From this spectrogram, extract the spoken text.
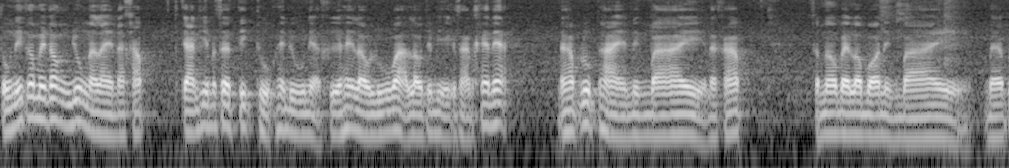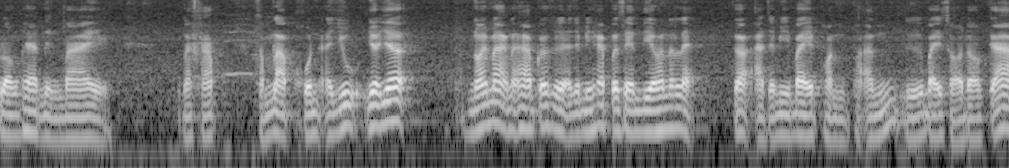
ตรงนี้ก็ไม่ต้องยุ่งอะไรนะครับ การที่มาสเตอร์ติ๊กถูกให้ดูเนี่ยคือให้เรารู้ว่าเราจะมีเอกสารแค่เนี้ยนะครับ รูปถ่ายหนึ่งใบนะครับสำเนาใบรบหนึ่งใบใบรับรองแพทย์หนึ่งใบนะครับสำหรับคนอายุเยอะๆ น้อยมากนะครับ ก็คืออาจจะมีแค่เปอร์เซ็นต์เดียวเท่านั้นแหละ ก็อาจจะมีใบผ่อนผันหรือใบสอดอเก้า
